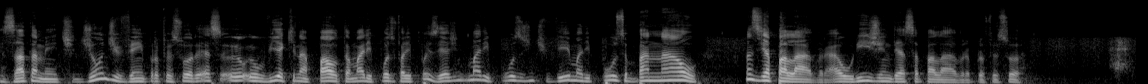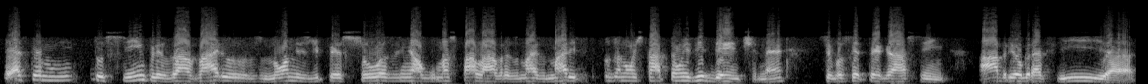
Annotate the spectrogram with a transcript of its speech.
Exatamente. De onde vem, professor? Essa, eu, eu, vi aqui na pauta mariposa, falei, pois é, a gente, mariposa, a gente vê mariposa, banal. Mas e a palavra, a origem dessa palavra, professor? Essa é muito simples, há vários nomes de pessoas em algumas palavras, mas mariposa não está tão evidente, né? Se você pegar assim, a biografia,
